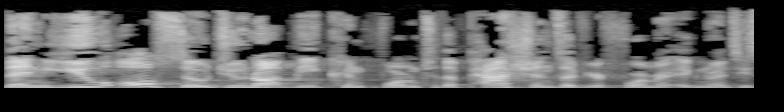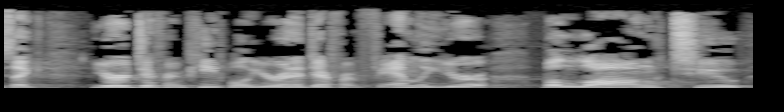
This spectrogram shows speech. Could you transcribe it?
then you also do not be conformed to the passions of your former ignorance. He's like, you're a different people. You're in a different family. You belong to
